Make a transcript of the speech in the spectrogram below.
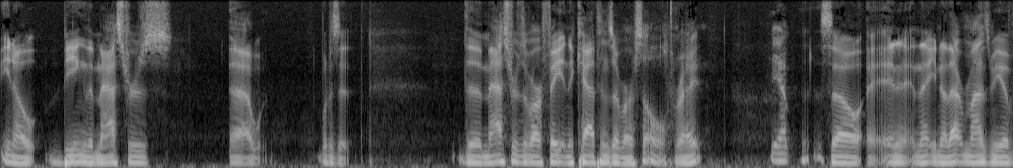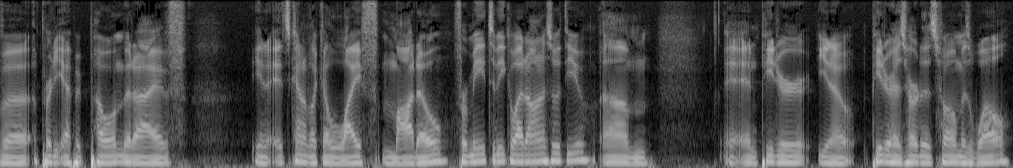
you know being the masters uh, what is it the masters of our fate and the captains of our soul right Yep. so and, and that you know that reminds me of a, a pretty epic poem that I've you know it's kind of like a life motto for me to be quite honest with you. Um, and Peter, you know, Peter has heard of this poem as well.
